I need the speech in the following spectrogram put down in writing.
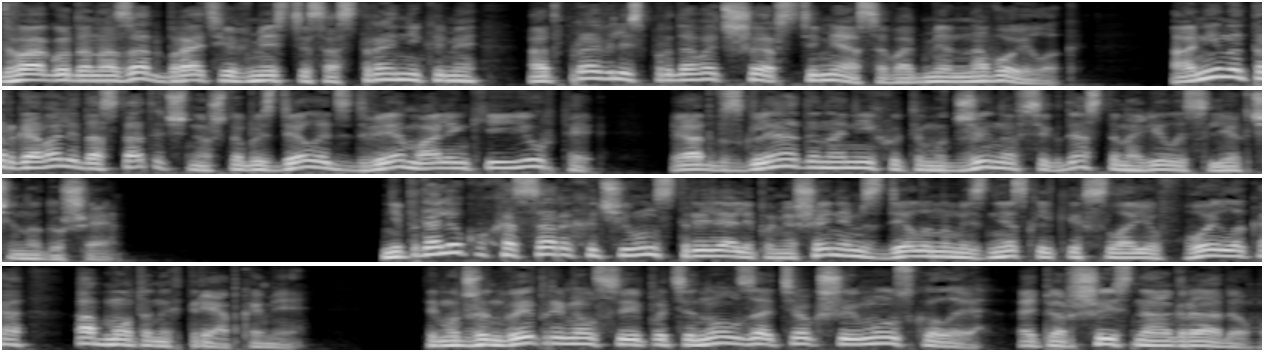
Два года назад братья вместе со странниками отправились продавать шерсть и мясо в обмен на войлок. Они наторговали достаточно, чтобы сделать две маленькие юрты, и от взгляда на них у Темуджина всегда становилось легче на душе. Неподалеку Хасар и Хачиун стреляли по мишеням, сделанным из нескольких слоев войлока, обмотанных тряпками. Темуджин выпрямился и потянул затекшие мускулы, опершись на ограду.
